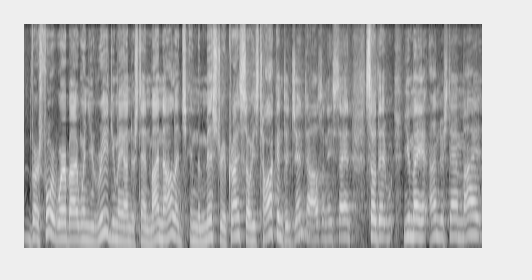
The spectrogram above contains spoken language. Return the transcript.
verse 4, whereby when you read, you may understand my knowledge in the mystery of Christ. So he's talking to Gentiles and he's saying, so that you may understand my,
